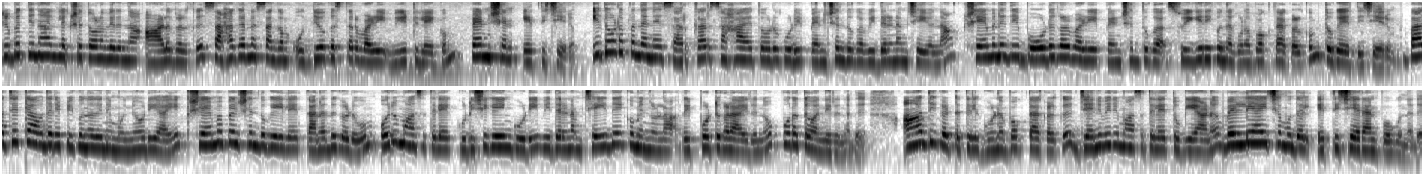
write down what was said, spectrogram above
ഇരുപത്തിനാല് ലക്ഷത്തോളം വരുന്ന ആളുകൾക്ക് സഹകരണ സംഘം ഉദ്യോഗസ്ഥർ വഴി വീട്ടിലേക്കും പെൻഷൻ എത്തിച്ചേരും. ഇതോടൊപ്പം തന്നെ സർക്കാർ സഹായത്തോടുകൂടി പെൻഷൻ തുക വിതരണം ചെയ്യുന്ന ക്ഷേമനിധി ബോർഡുകൾ വഴി പെൻഷൻ തുക സ്വീകരിക്കുന്ന ഗുണഭോക്താക്കൾക്കും തുക എത്തിച്ചേരും. ബജറ്റ് അവതരിപ്പിക്കുന്നതിന് മുന്നോടിയായി ക്ഷേമ പെൻഷൻ തുകയിലെ തനത് ഗഡുവും ഒരു മാസത്തിലെ കുടിശ്ശികയും കൂടി വിതരണം ചെയ്തേക്കുമെന്നുള്ള റിപ്പോർട്ടുകളായിരുന്നു പുറത്തു വന്നിരുന്നത്. ആദ്യഘട്ടത്തിൽ ഗുണഭോക്താക്കൾക്ക് ജനുവരി മാസത്തിലെ തുകയാണ് വെള്ളിയാഴ്ച മുതൽ എത്തിച്ചേരാൻ പോകുന്നത്.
